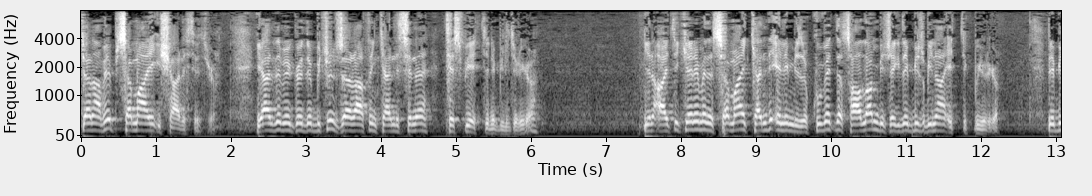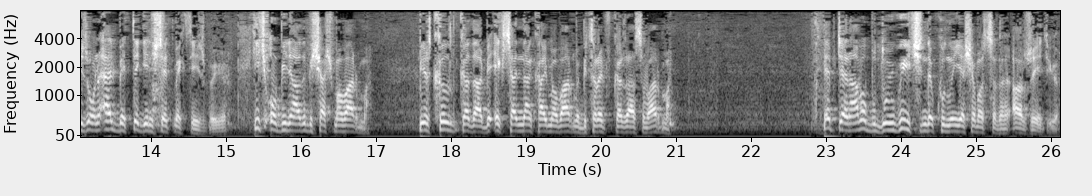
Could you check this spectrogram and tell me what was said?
Cenab-ı hep semayı işaret ediyor. Yerde ve gökte bütün zerratın kendisine tesbih ettiğini bildiriyor. Yine ayet-i kerimede semayı kendi elimizle kuvvetle sağlam bir şekilde biz bina ettik buyuruyor. Ve biz onu elbette genişletmekteyiz buyuruyor. Hiç o binada bir şaşma var mı? Bir kıl kadar bir eksenden kayma var mı? Bir trafik kazası var mı? Hep Cenab-ı bu duygu içinde kulun yaşamasını arzu ediyor.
